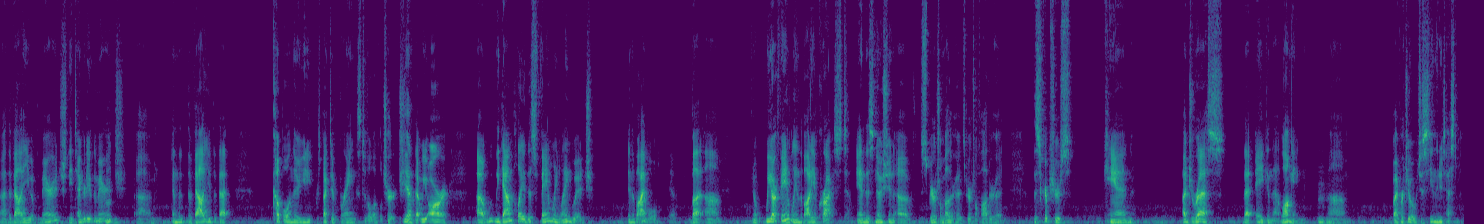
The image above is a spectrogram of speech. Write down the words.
uh, the value of the marriage, the integrity of the marriage, um, and the, the value that that couple and their unique perspective brings to the local church. Yeah. That we are, uh, we, we downplay this family language in the Bible. Yeah. But, um, you know, we are family in the body of Christ. And this notion of spiritual motherhood, spiritual fatherhood, the scriptures can address that ache and that longing Mhm. um, by virtue of what we just see in the New Testament.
